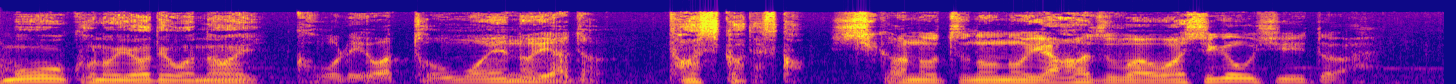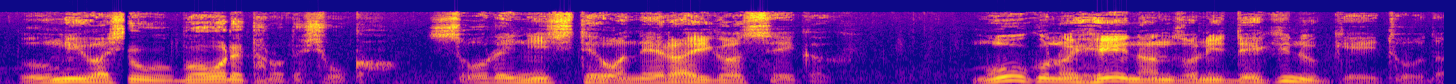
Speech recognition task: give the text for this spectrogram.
もうこの矢ではない。これは巴の矢だ。確かですか。鹿の角の矢はずはわしが教えた。海はを奪われたのでしょうか。それにしては狙いが正確。猛虎の兵なんぞにできぬ芸当だ。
